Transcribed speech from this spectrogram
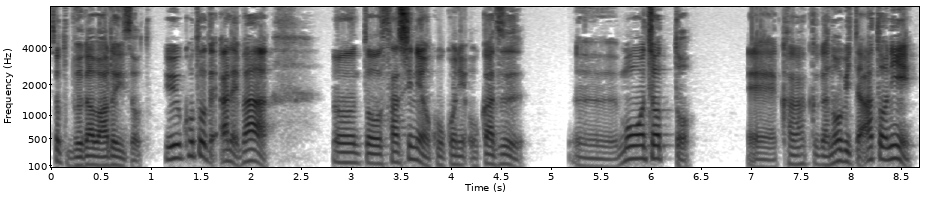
ちょっと分が悪いぞということであれば、うんと、差し値をここに置かず、うもうちょっと、えー、価格が伸びた後に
